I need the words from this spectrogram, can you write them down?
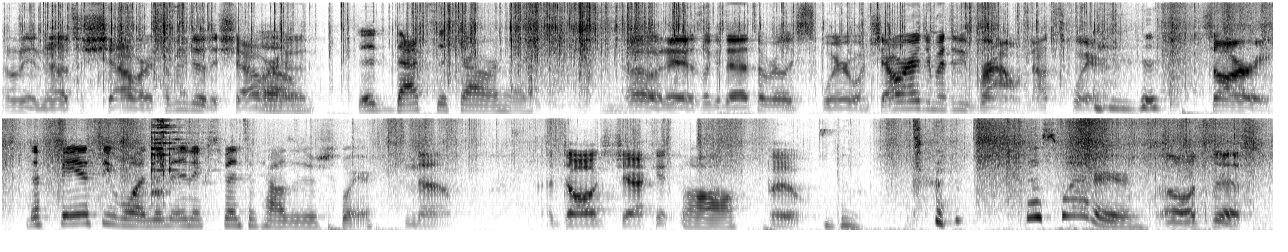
I don't even know. It's a shower. It's something to do with the shower Oh, head. th- that's the shower head. Oh, it is. Look at that. That's a really square one. Shower heads are meant to be brown, not square. Sorry. The fancy ones The inexpensive houses are square. No. A dog's jacket. Aw. Boo. The sweater. Oh, what's this?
